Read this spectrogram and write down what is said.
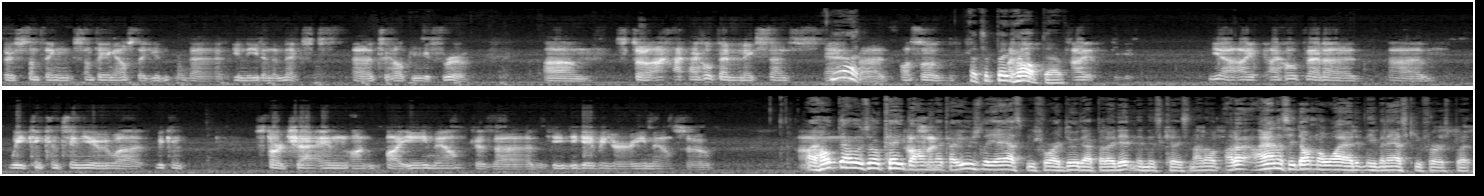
there's something something else that you that you need in the mix uh, to help you through. Um, so I, I, hope that makes sense. And yeah. uh, also, that's a big I help, Dev. I, yeah, I, I hope that uh, uh, we can continue. Uh, we can start chatting on by email because uh, he, he gave me your email. So um, I hope that was okay, Dominic. I usually ask before I do that, but I didn't in this case, and I don't. I, don't, I honestly don't know why I didn't even ask you first, but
